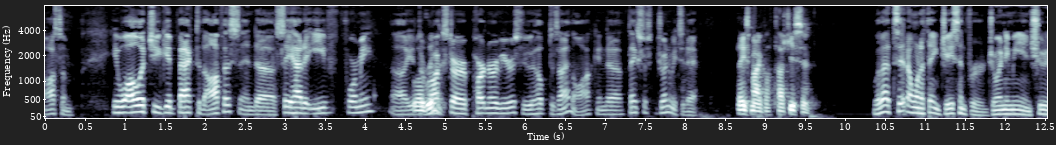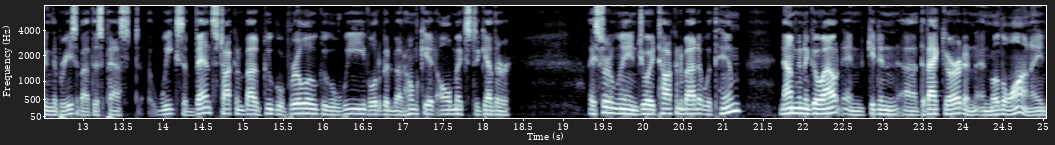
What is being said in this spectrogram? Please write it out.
Awesome. Hey, well, I'll let you get back to the office and uh, say hi to Yves for me. Uh, you're well, the rock star partner of yours who helped design the lock. And uh, thanks for joining me today. Thanks, Michael. Talk to you soon. Well, that's it. I want to thank Jason for joining me and shooting the breeze about this past week's events, talking about Google Brillo, Google Weave, a little bit about HomeKit, all mixed together. I certainly enjoyed talking about it with him. Now I'm going to go out and get in uh, the backyard and, and mow the lawn. I,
